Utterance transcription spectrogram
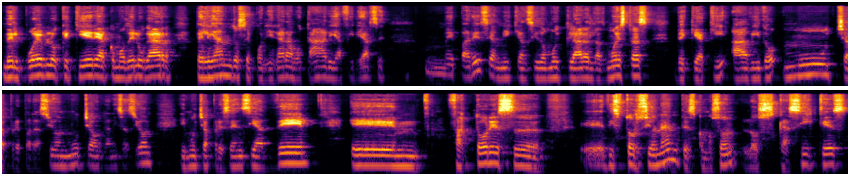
del pueblo que quiere a como dé lugar peleándose por llegar a votar y afiliarse. Me parece a mí que han sido muy claras las muestras de que aquí ha habido mucha preparación, mucha organización y mucha presencia de em, factores eh, distorsionantes como son los caciques,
